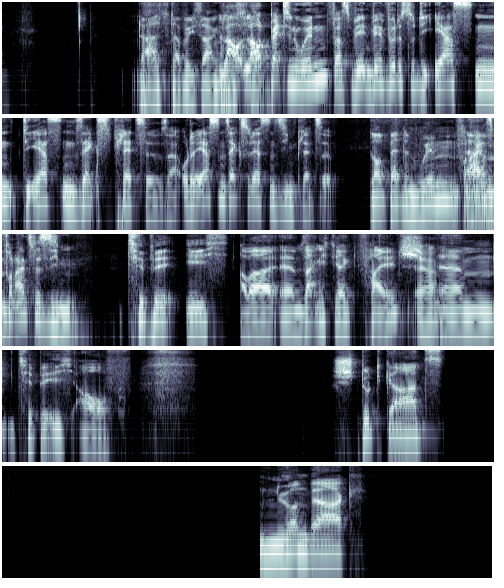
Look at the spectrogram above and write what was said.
Da, da würde ich sagen, Laut, laut Bet and Win, was wen, wen würdest du die ersten, die ersten sechs Plätze sagen? Oder ersten sechs oder ersten sieben Plätze? laut Bet and Win Von, ähm, eins, von eins bis sieben. tippe ich, aber ähm, sag nicht direkt falsch, Ja. ähm, tippe ich auf Stuttgart, Nürnberg,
